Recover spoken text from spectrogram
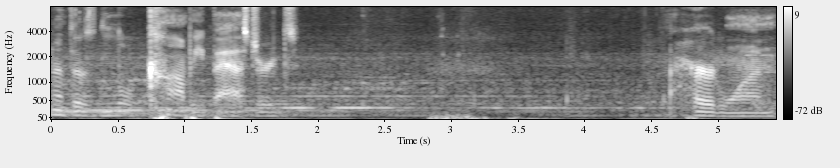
Not those little compy bastards. I heard one.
